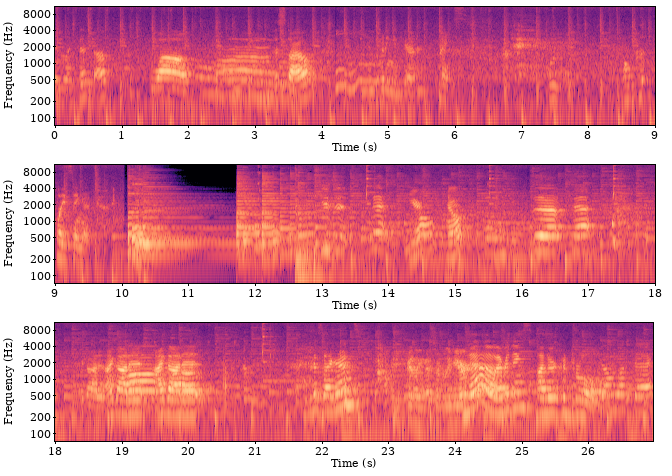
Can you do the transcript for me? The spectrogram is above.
And like this up. Wow. This style. And putting it here. Place. Okay. Placing it. Here? No? I got it, I got it, I got it. Ten seconds. Are you feeling miserably here? No, everything's under control. Don't look there.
